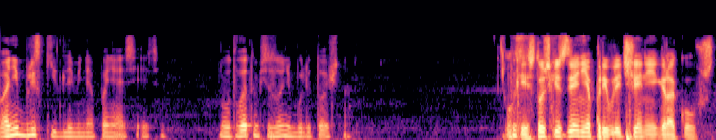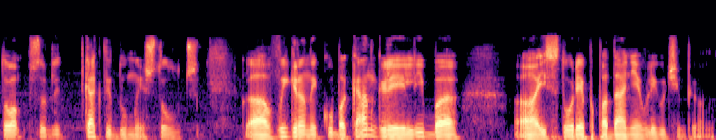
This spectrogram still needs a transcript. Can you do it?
они близки для меня понятия эти. Вот в этом сезоне были точно. Окей, с точки зрения привлечения игроков, что, что для- как ты думаешь, что лучше? А, Выигранный Кубок Англии, либо а, история попадания в Лигу Чемпионов?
